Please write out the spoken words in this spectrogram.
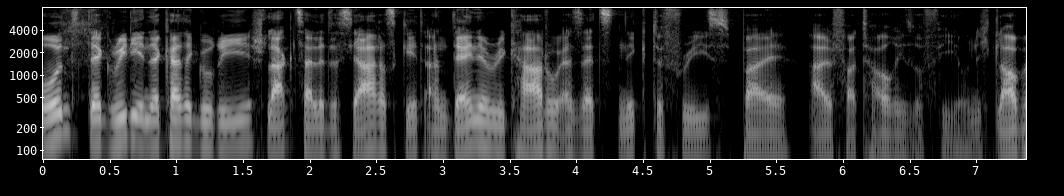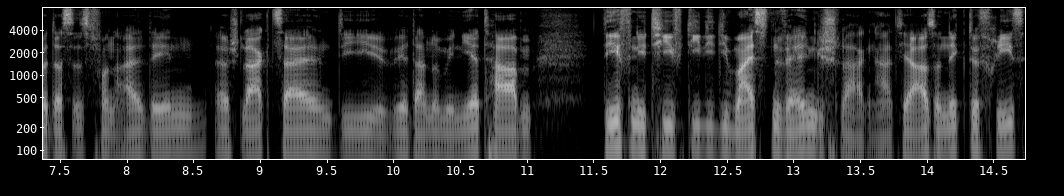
Und der Greedy in der Kategorie Schlagzeile des Jahres geht an Daniel Ricciardo, ersetzt Nick de Vries bei Alpha Tauri Sophie. Und ich glaube, das ist von all den äh, Schlagzeilen, die wir da nominiert haben, definitiv die, die die meisten Wellen geschlagen hat. Ja, also Nick de Vries,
